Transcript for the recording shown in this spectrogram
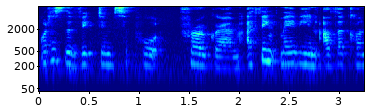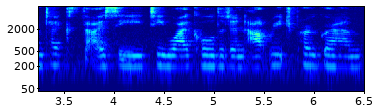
what is the victim support program? I think maybe in other contexts the ICTY called it an outreach program.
